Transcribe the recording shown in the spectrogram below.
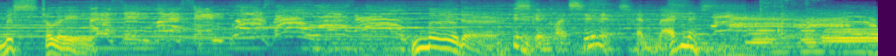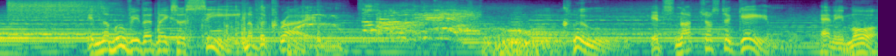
mystery, murder, This is getting quite serious. and madness. In the movie that makes a scene of the crime, So who did it? Clue. It's not just a game anymore.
